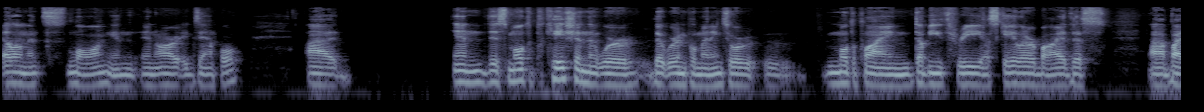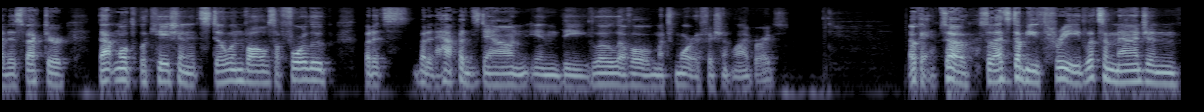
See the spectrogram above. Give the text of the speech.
elements long in, in our example. Uh, and this multiplication that we're, that we're implementing, so we're multiplying W3, a scalar by this uh, by this vector, that multiplication, it still involves a for loop, but it's but it happens down in the low level, much more efficient libraries. Okay, so so that's W3. Let's imagine,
